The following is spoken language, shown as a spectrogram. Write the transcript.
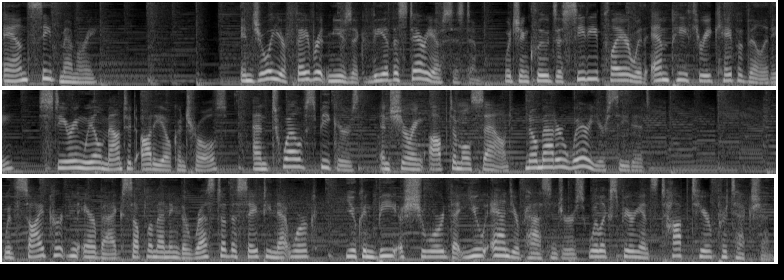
and seat memory. Enjoy your favorite music via the stereo system, which includes a CD player with MP3 capability, steering wheel mounted audio controls, and 12 speakers ensuring optimal sound no matter where you're seated. With side curtain airbags supplementing the rest of the safety network, you can be assured that you and your passengers will experience top-tier protection.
